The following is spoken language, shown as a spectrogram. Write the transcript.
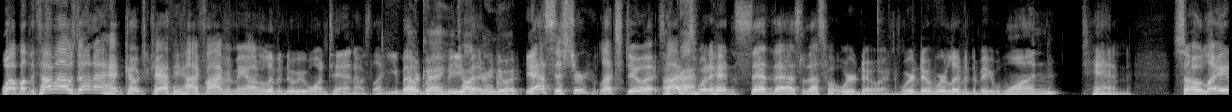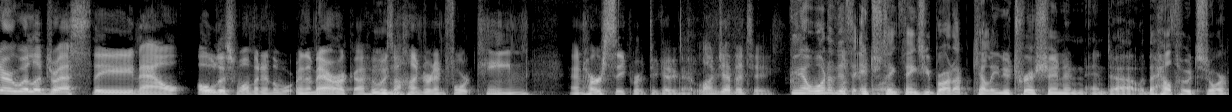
Well, by the time I was done, I had Coach Kathy high fiving me on living to be one ten. I was like, "You better Okay, believe it. you talked better- her into it. Yeah, sister, let's do it. So I just went ahead and said that. So that's what we're doing. We're do, we're living to be one ten. So later we'll address the now oldest woman in the in America who Hmm. is 114 and her secret to getting there longevity. You know, one of the th- interesting things you brought up, Kelly Nutrition and and uh, the health food store.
